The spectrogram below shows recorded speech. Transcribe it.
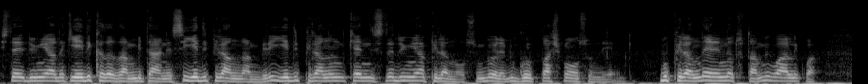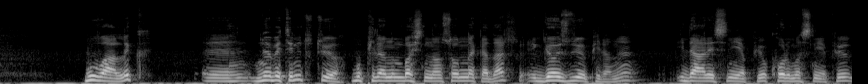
işte dünyadaki 7 kıtadan bir tanesi 7 plandan biri. 7 planın kendisi de dünya planı olsun. Böyle bir gruplaşma olsun diyelim ki. Bu planı da elinde tutan bir varlık var. Bu varlık e, nöbetini tutuyor. Bu planın başından sonuna kadar e, gözlüyor planı. idaresini yapıyor, korumasını yapıyor.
